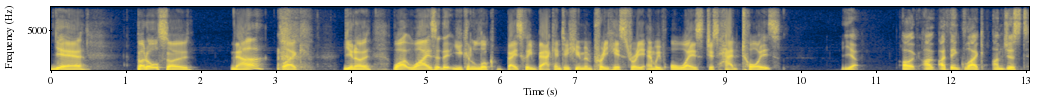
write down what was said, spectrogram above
yeah, but also, nah, like you know, why why is it that you can look basically back into human prehistory and we've always just had toys? Yeah. Oh, I, I think like I'm just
